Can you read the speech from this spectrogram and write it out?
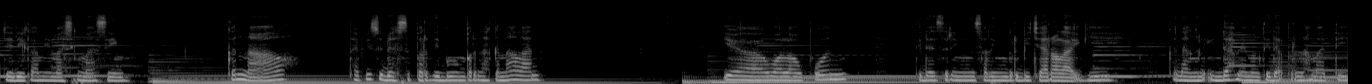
jadi kami masing-masing. Kenal, tapi sudah seperti belum pernah kenalan. Ya, walaupun tidak sering saling berbicara lagi, kenangan indah memang tidak pernah mati.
